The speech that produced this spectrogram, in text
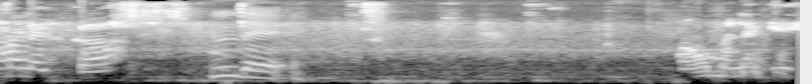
malag ka? Hindi. Ako malag eh.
